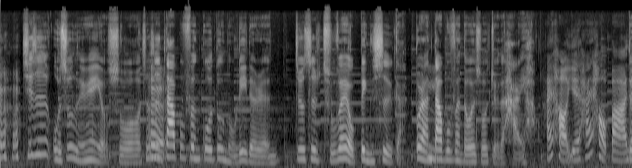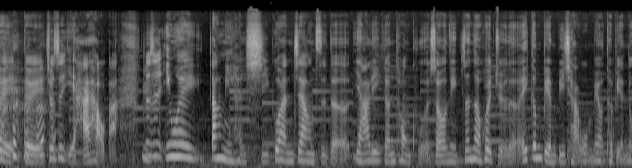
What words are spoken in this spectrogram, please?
其实我书里面有说，就是大部分过度努力的人，就是除非有病逝感，不然大部分都会说觉得还好，还好也还好吧。对对，就是也还好吧。就是因为当你很习惯这样子的压力跟痛苦的时候，你真的会觉得，哎，跟别人比起来，我没有特别努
